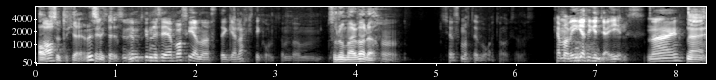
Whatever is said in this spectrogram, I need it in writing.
avslutar karriären. Är snyggt. precis. Vem skulle ni säga var senaste Galacticon som de... Så de värvade? Ja. Känns som att det var ett tag sedan. Kamavinga tycker inte jag gills. Nej. Nej,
